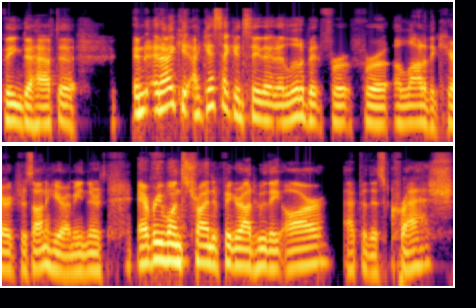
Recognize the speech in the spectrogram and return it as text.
thing to have to and and I can, I guess I can say that a little bit for for a lot of the characters on here. I mean, there's everyone's trying to figure out who they are after this crash,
